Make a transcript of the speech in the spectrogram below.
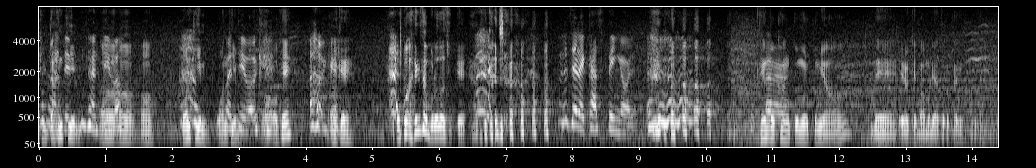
중대 한한 팀. 팀, 한 어, 팀, 어, 어. 원 팀. 원원 팀. 팀, 오케이. 어, 오케이? Ok. 오케이. 오빠가 행사 물어다 줄게. 가자. Casting rồi. 행복한 꿈을 꾸며 네, 이렇게 마무리하도록 하겠습니다.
